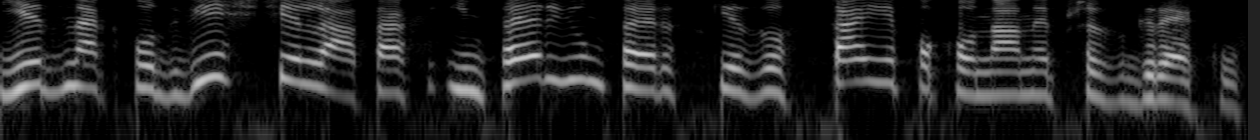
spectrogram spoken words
Jednak po 200 latach Imperium Perskie zostaje pokonane przez Greków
